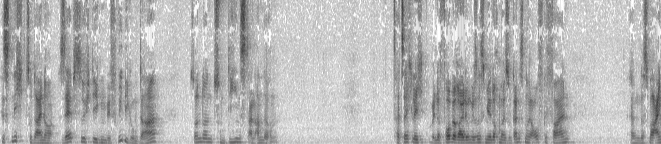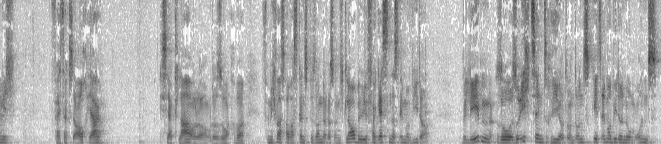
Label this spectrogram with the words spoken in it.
ist nicht zu deiner selbstsüchtigen Befriedigung da, sondern zum Dienst an anderen. Tatsächlich, in der Vorbereitung ist es mir nochmal so ganz neu aufgefallen. Ähm, das war eigentlich, vielleicht sagst du auch, ja, ist ja klar oder, oder so, aber für mich war es auch was ganz Besonderes. Und ich glaube, wir vergessen das immer wieder. Wir leben so, so ich-zentriert und uns geht es immer wieder nur um uns.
